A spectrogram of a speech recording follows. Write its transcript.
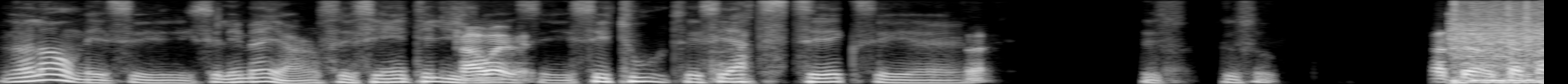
Non, non, mais c'est c'est les meilleurs. C'est c'est intelligent. Ah ouais, ouais. c'est- tout. C'est artistique. C'est euh, Ouais. c'est- c'est ça. Attends, attends,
